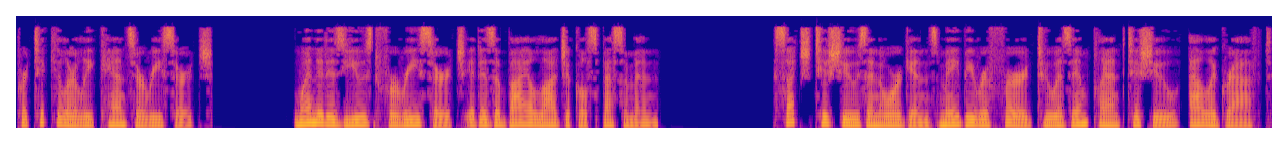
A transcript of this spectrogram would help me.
particularly cancer research. When it is used for research it is a biological specimen. Such tissues and organs may be referred to as implant tissue, allograft,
